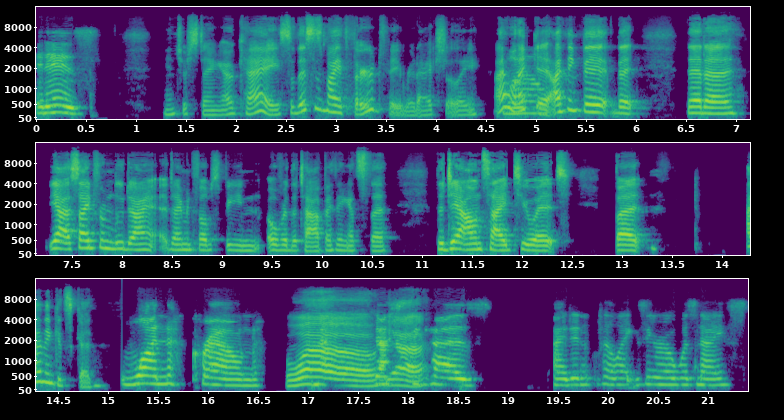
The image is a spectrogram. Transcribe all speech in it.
It is. Interesting. Okay. So this is my third favorite actually. I like it. I think that that that uh yeah, aside from Lou Di- Diamond Phillips being over the top, I think it's the the downside to it, but I think it's good. One crown. Whoa. Just yeah. because I didn't feel like zero was nice.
